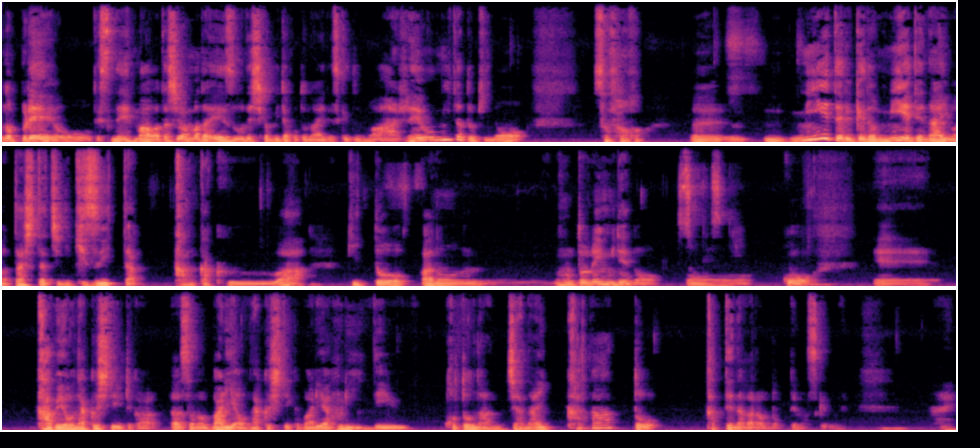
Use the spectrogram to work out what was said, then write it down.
のプレーをですね、まあ私はまだ映像でしか見たことないですけども、あれを見た時の、その、うん見えてるけど見えてない私たちに気づいた感覚は、きっと、あの、本当の意味での、ねおこう、えー壁をなくしていくというか、あそのバリアをなくしていく、バリアフリーっていうことなんじゃないかなと、勝手ながら思ってますけどね。はい。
